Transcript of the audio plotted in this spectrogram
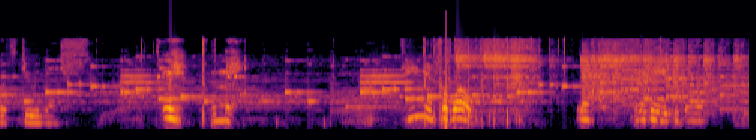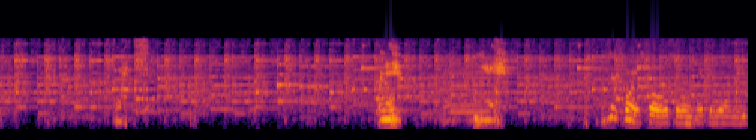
Let's do this. Me, me. Dang it, so low. Yeah, okay, you can say that. This is going slow, so it'll make it really easier.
